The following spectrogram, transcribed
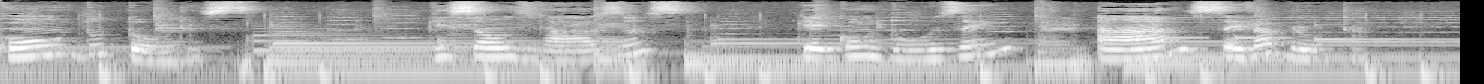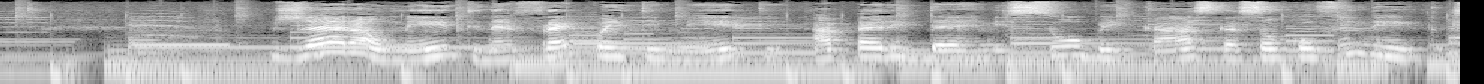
condutores, que são os vasos que conduzem a seiva bruta. Geralmente, né, frequentemente, a periderme sub e casca são confundidos.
